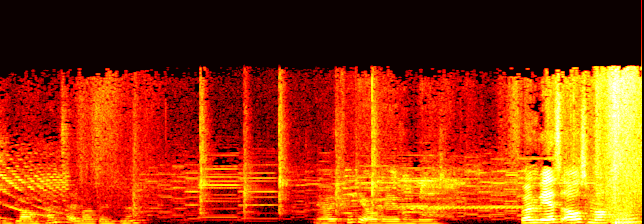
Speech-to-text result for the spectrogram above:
diese blauen Panzer immer sind, ne? Ja, ich finde die auch ehrenlos. Wollen wir jetzt ausmachen?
